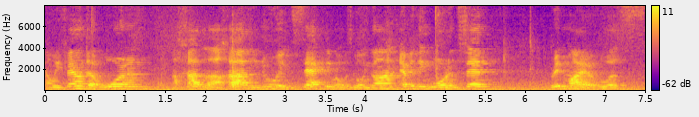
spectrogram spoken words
and we found that Warren, achad la'achad, he knew exactly what was going on. Everything Warren said, Ritmeyer, who was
